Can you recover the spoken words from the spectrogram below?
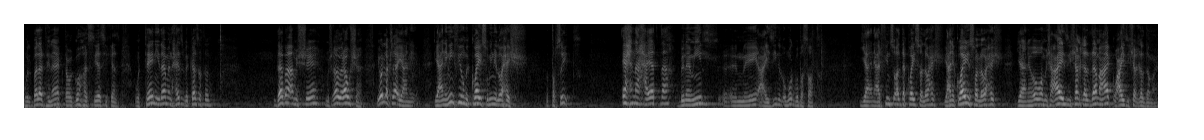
والبلد هناك توجهها السياسي كذا. والتاني ده من حزب كذا ده بقى مش إيه مش غاوي روشة. يقول لك لا يعني يعني مين فيهم الكويس ومين الوحش؟ التبسيط. إحنا حياتنا بنميل إن إيه عايزين الأمور ببساطة. يعني عارفين سؤال ده كويس ولا وحش؟ يعني كويس ولا وحش؟ يعني هو مش عايز يشغل ده معاك وعايز يشغل ده معاك.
